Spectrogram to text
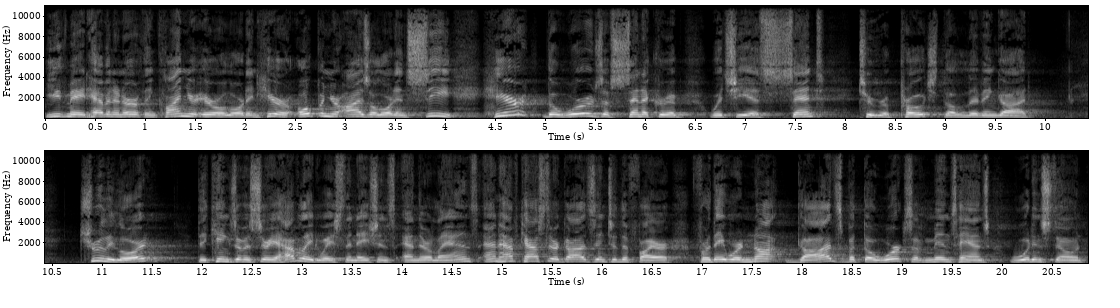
You've made heaven and earth. Incline your ear, O Lord, and hear. Open your eyes, O Lord, and see. Hear the words of Sennacherib, which he has sent to reproach the living God. Truly, Lord, The kings of Assyria have laid waste the nations and their lands, and have cast their gods into the fire, for they were not gods, but the works of men's hands, wood and stone.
